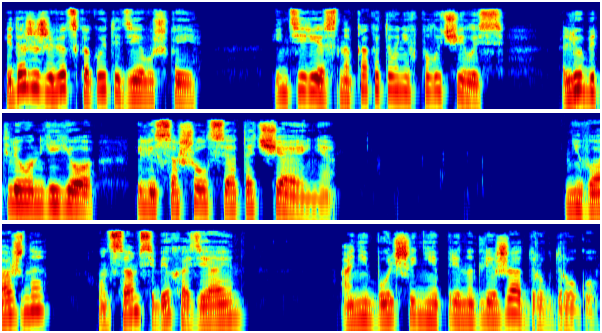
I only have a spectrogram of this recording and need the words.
И даже живет с какой-то девушкой. Интересно, как это у них получилось? Любит ли он ее или сошелся от отчаяния? Неважно, он сам себе хозяин. Они больше не принадлежат друг другу.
